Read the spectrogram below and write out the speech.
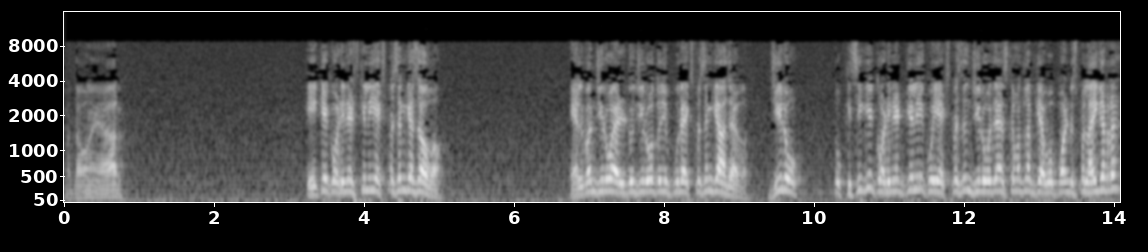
बताओ ना यार। ए के कोऑर्डिनेट्स के लिए एक्सप्रेशन कैसा होगा? L one zero L two zero तो ये पूरा एक्सप्रेशन क्या आ जाएगा? ज़ीरो तो किसी के कोऑर्डिनेट के लिए कोई एक्सप्रेशन ज़ीरो हो जाए, इसका मतलब क्या? वो पॉइंट उस पर लाई कर रहा है।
